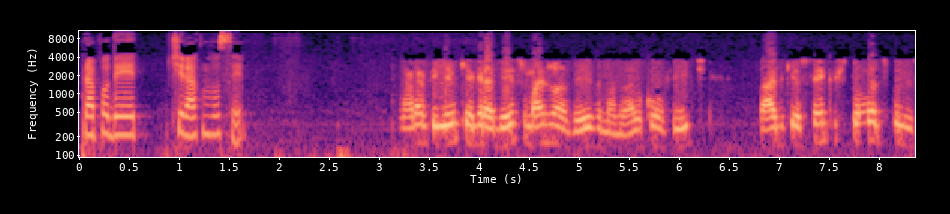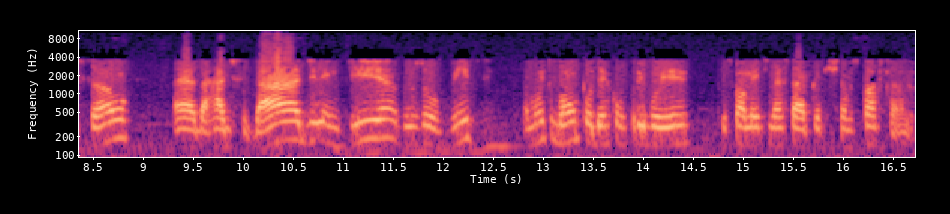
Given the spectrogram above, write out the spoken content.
para poder tirar com você. Maravilha, eu que agradeço mais uma vez, Emanuela, o convite. Sabe que eu sempre estou à disposição é, da Rádio Cidade, em dia, dos ouvintes. É muito bom poder contribuir, principalmente nessa época que estamos passando.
